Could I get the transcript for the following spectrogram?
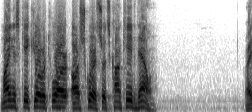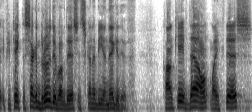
minus kq over 2r r squared. So it's concave down. Right? If you take the second derivative of this, it's going to be a negative. Concave down like this.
